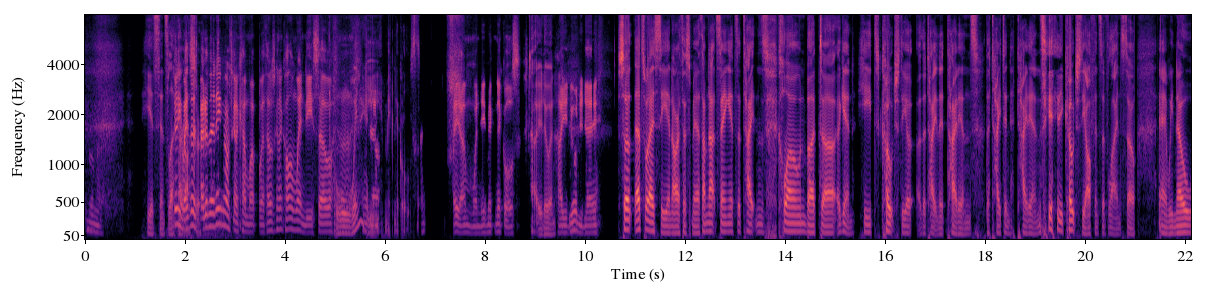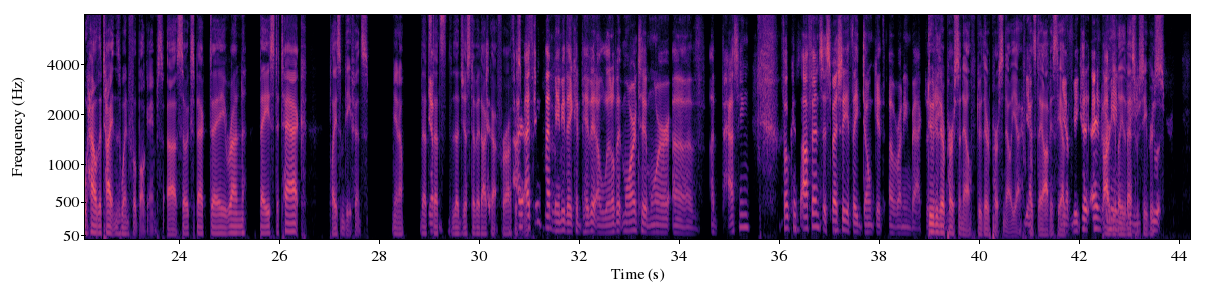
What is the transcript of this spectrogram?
He has since left anyway, that's better than the name I was going to come up with. I was going to call him Wendy. So, uh, you Wendy know, McNichols. hey, I'm Wendy McNichols. How you doing? How you doing today? So that's what I see in Arthur Smith. I'm not saying it's a Titans clone, but uh, again, he coached the uh, the Titan tight ends, the Titan tight ends. he coached the offensive line. So, and we know how the Titans win football games. Uh, so expect a run based attack, play some defense. You know, that's Yep. that's the gist of it I've got for Arthur. I, I think that maybe they could pivot a little bit more to more of a passing focused offense, especially if they don't get a running back. that due to they- their personnel, due to their personnel, yeah, because they obviously have yeah, because and, I arguably mean, the best you- you- receivers.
